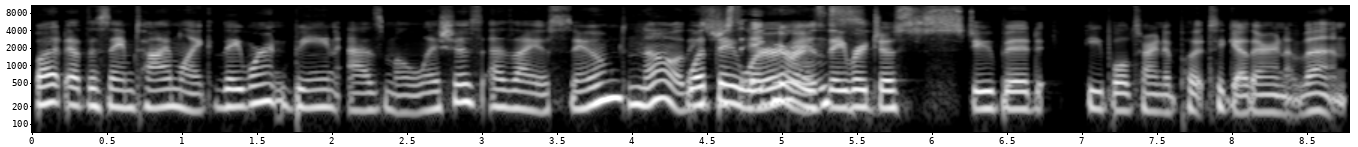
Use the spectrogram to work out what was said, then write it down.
But at the same time, like they weren't being as malicious as I assumed. No, what they were ignorance. is they were just stupid people trying to put together an event.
